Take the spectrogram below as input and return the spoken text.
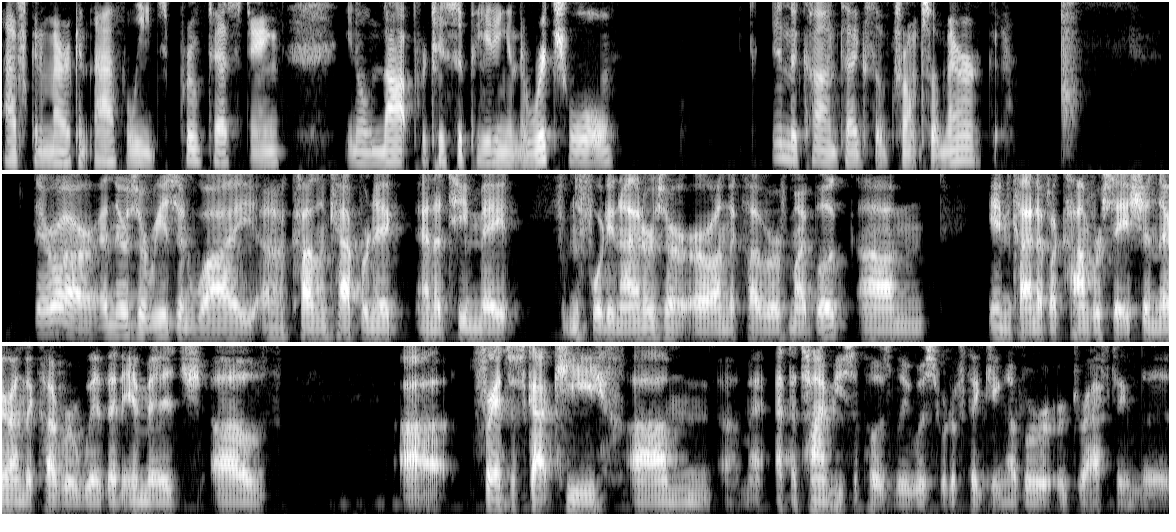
African American athletes protesting, you know, not participating in the ritual in the context of Trump's America. There are, and there's a reason why uh, Colin Kaepernick and a teammate from the 49ers are, are on the cover of my book um, in kind of a conversation. They're on the cover with an image of uh, Francis Scott Key. Um, um, at the time, he supposedly was sort of thinking of or, or drafting the,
